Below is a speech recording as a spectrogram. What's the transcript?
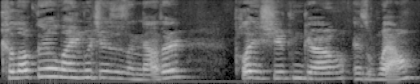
colloquial languages is another place you can go as well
